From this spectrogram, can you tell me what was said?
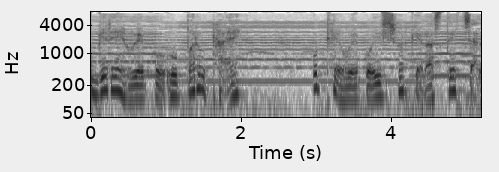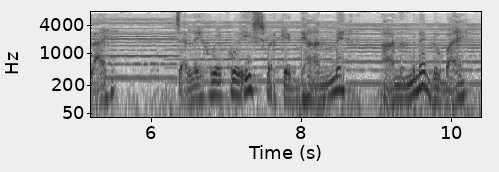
गिरे हुए को ऊपर उठाए, उठे हुए को ईश्वर के रास्ते चलाए, चले हुए को ईश्वर के ध्यान में, आनंद में डुबाए।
